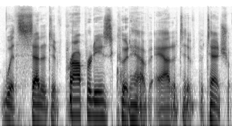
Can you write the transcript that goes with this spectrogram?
with sedative properties could have additive potential.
